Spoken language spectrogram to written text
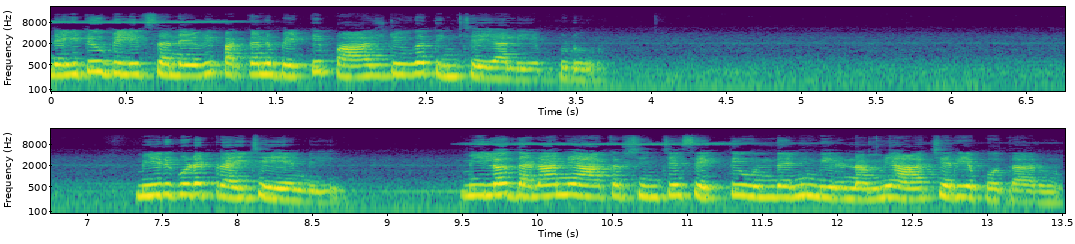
నెగిటివ్ బిలీఫ్స్ అనేవి పక్కన పెట్టి పాజిటివ్గా థింక్ చేయాలి ఎప్పుడు. మీరు కూడా ట్రై చేయండి. మీలో ధనాన్ని ఆకర్షించే శక్తి ఉందని మీరు నమ్మి ఆశ్చర్యపోతారు.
